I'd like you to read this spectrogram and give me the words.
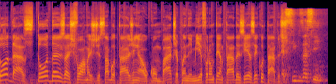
Todas, todas as formas de sabotagem ao combate à pandemia foram tentadas e executadas. É simples assim.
